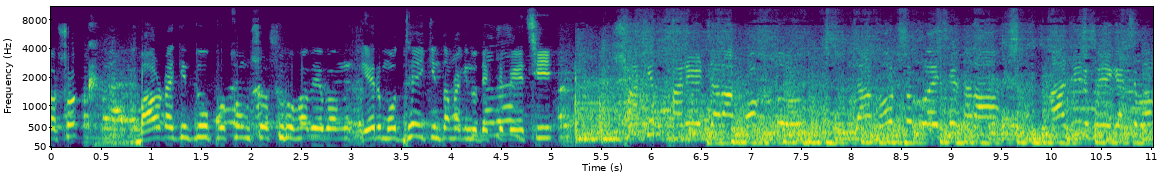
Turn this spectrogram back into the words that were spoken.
দর্শক, বারোটায় কিন্তু প্রথম শো শুরু হবে এবং এর মধ্যেই কিন্তু আমরা কিন্তু দেখতে পেয়েছি শাকিব খানের যারা ভক্ত, যারা দর্শক রয়েছে, তারা হাজির হয়ে গেছে এবং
